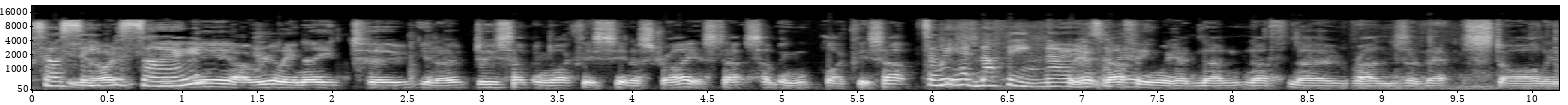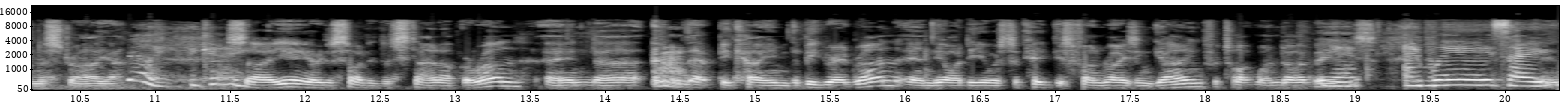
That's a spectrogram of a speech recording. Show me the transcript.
So a seed know, was sown. Yeah, I really need to, you know, do something like this in Australia, start something like this up. So we had nothing. No. we had sort of- nothing. We had none, no, no runs of that style in Australia. Really? Okay. So yeah, we decided to start up a run, and uh, that became the Big Red Run. And the idea was to keep this fundraising going for Type One yeah. diabetes. And where? So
